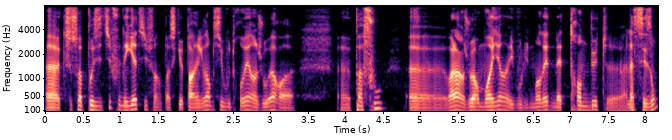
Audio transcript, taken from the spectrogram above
que ce soit positif ou négatif. Hein, parce que par exemple, si vous trouvez un joueur pas fou, voilà, un joueur moyen, et vous lui demandez de mettre 30 buts à la saison,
